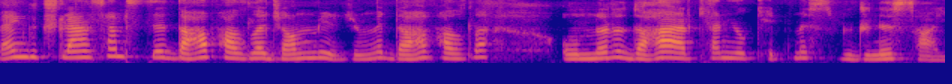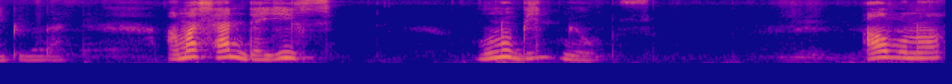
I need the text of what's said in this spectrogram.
Ben güçlensem size daha fazla can veririm ve daha fazla onları daha erken yok etme gücüne sahibim ben. Ama sen değilsin. Bunu bilmiyor musun? Al bunu.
